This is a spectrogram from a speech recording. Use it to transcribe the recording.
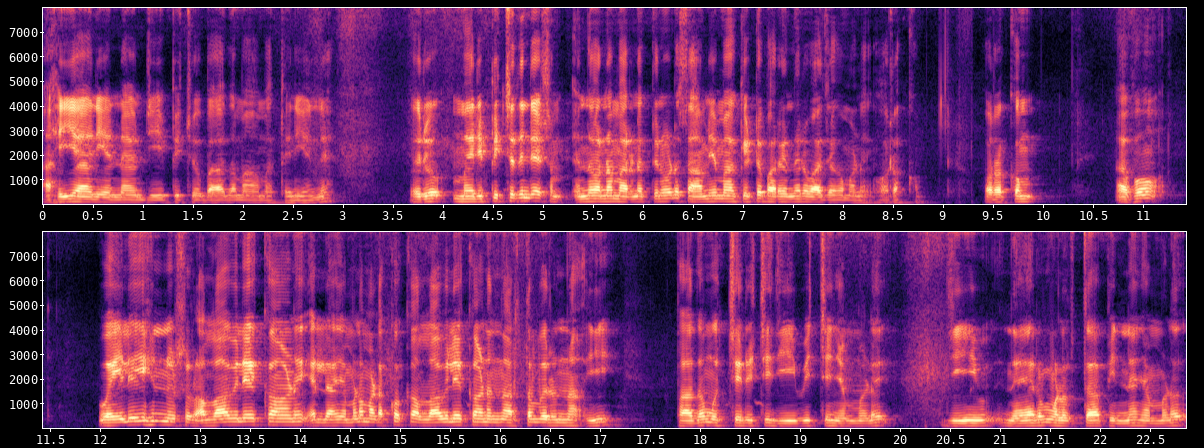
അഹിയാനി എന്നെ ജീവിപ്പിച്ചു ബാദമാമത്തനി എന്നെ ഒരു മരിപ്പിച്ചതിന് ശേഷം എന്ന് പറഞ്ഞാൽ മരണത്തിനോട് സാമ്യമാക്കിയിട്ട് പറയുന്നൊരു വാചകമാണ് ഉറക്കം. ഉറക്കം. അപ്പോൾ വൈലേഹിൻ നുഷുർ അള്ളാവിലേക്കാണ് എല്ലാ നമ്മുടെ മടക്കൊക്കെ അള്ളാവിലേക്കാണ് എന്ന അർത്ഥം വരുന്ന ഈ പദം ഉച്ചരിച്ച് ജീവിച്ച് നമ്മൾ ജീ നേരം വളർത്തുക പിന്നെ നമ്മൾ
